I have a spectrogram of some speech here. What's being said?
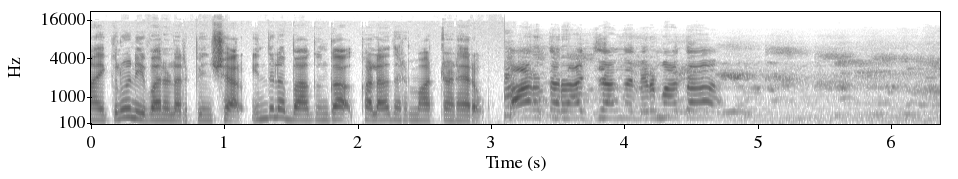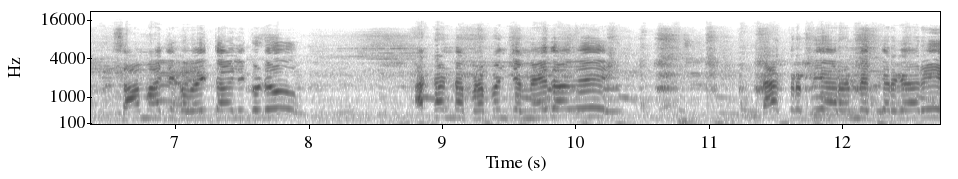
నాయకులు నివాళులర్పించారు. ఇందులో భాగంగా కళాధర్ మాట్లాడారు. భారత రాజ్యాంగ నిర్మాత సామాజిక వైతాళికుడు అఖండ ప్రపంచ మేధావి డాక్టర్ బిఆర్ అంబేద్కర్ గారి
